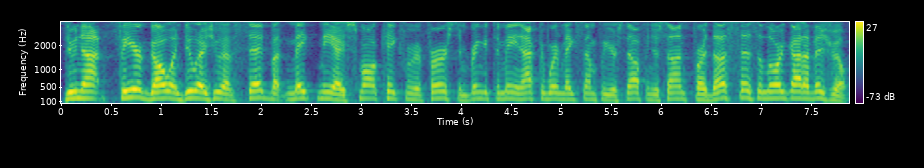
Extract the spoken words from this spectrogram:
Do not fear, go and do as you have said, but make me a small cake from it first and bring it to me, and afterward make some for yourself and your son. For thus says the Lord God of Israel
